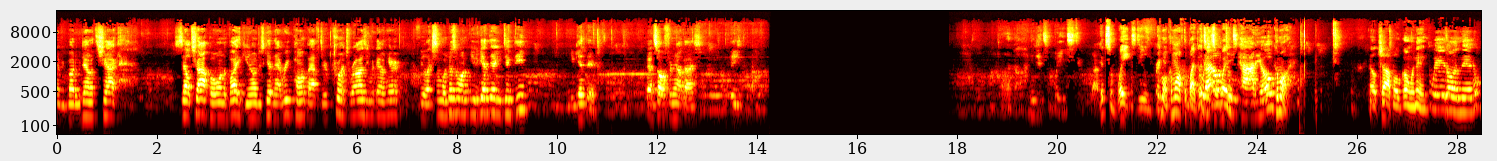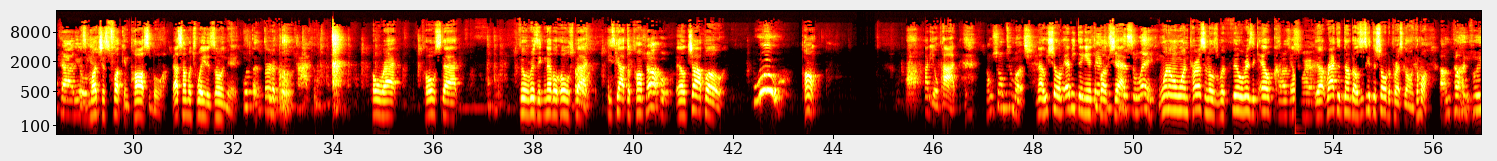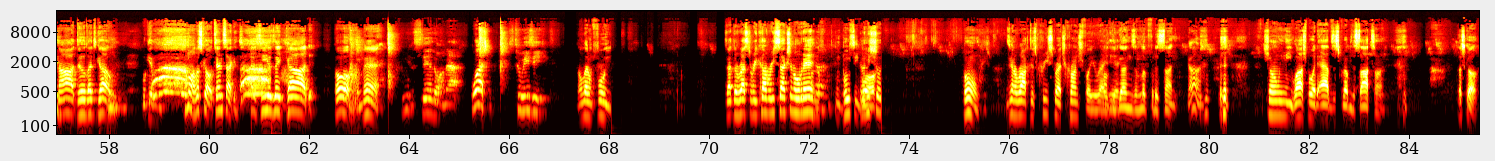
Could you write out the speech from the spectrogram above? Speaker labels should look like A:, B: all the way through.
A: Everybody, we're down at the shack. Sell Chapo on the bike, you know, just getting that repump after Crunch Rozzy. We're down here. Feel like someone doesn't want you to get there, you dig deep, and you get there. That's all for now, guys. Peace. I need to hit some weights.
B: Hit some weights, dude. Come on, come off the bike. Let's
A: Dude,
B: hit some
A: don't do
B: weights.
A: cardio.
B: Come on. El Chapo going in.
A: Weight on there, no cardio.
B: As much as fucking possible. That's how much weight is on there.
A: What the
B: Vertical. Whole rack, whole stack. Phil Rizk never holds back. He's got the pump.
A: Chapo.
B: El Chapo.
A: Woo!
B: Pump. Audio pod.
A: Don't show him too much.
B: No, we show him everything here at the
A: Can't
B: pump
A: just give
B: shack.
A: this away.
B: One-on-one personals with Phil Rizk. El,
A: Crosby
B: El
A: square.
B: Yeah, rack the dumbbells. Let's get the shoulder press going. Come on.
A: I'm done, please.
B: Nah, dude, let's go. We'll give. Come on, let's go. Ten seconds. Ah! Yes, he is a god. Oh man,
A: You need to stand on that.
B: what?
A: It's too easy.
B: Don't let him fool you. Is that the rest of recovery section over there?
C: Boosie
B: Let me
C: ball.
B: show you. Boom. He's gonna rock this pre-stretch crunch for you right
C: Pump
B: here.
C: your guns and look for the sun.
A: Done.
C: Showing we need washboard abs to scrub the socks on.
B: Let's go.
